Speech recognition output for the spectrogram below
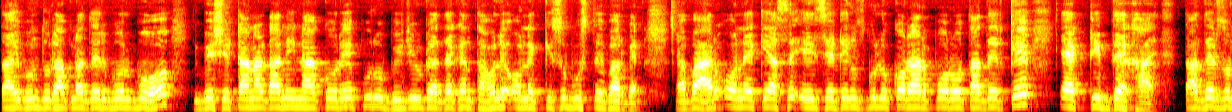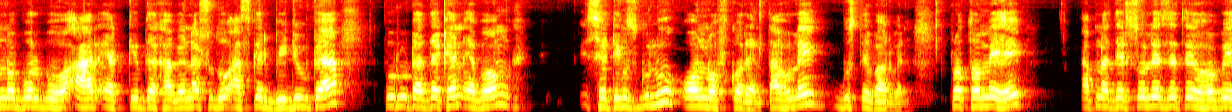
তাই বন্ধুরা, আপনাদের বলব, বেশি টানাটানি না করে পুরো ভিডিওটা দেখেন, তাহলে অনেক কিছু বুঝতে পারবেন। আবার অনেকে আছে, এই সেটিংসগুলো করার পরও তাদেরকে অ্যাক্টিভ দেখায়। তাদের জন্য বলব, আর অ্যাক্টিভ দেখাবে না। শুধু আজকের ভিডিওটা পুরোটা দেখেন এবং সেটিংসগুলো অন অফ করেন, তাহলেই বুঝতে পারবেন। প্রথমে আপনাদের চলে যেতে হবে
